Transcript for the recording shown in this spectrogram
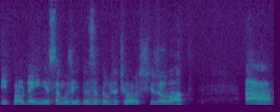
i prodejně samozřejmě, protože hmm. se to už začalo rozšiřovat. A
